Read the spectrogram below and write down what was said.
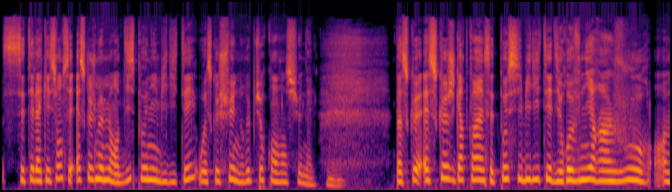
C'était la question, c'est est-ce que je me mets en disponibilité ou est-ce que je fais une rupture conventionnelle? Mhm. Parce que est-ce que je garde quand même cette possibilité d'y revenir un jour en,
